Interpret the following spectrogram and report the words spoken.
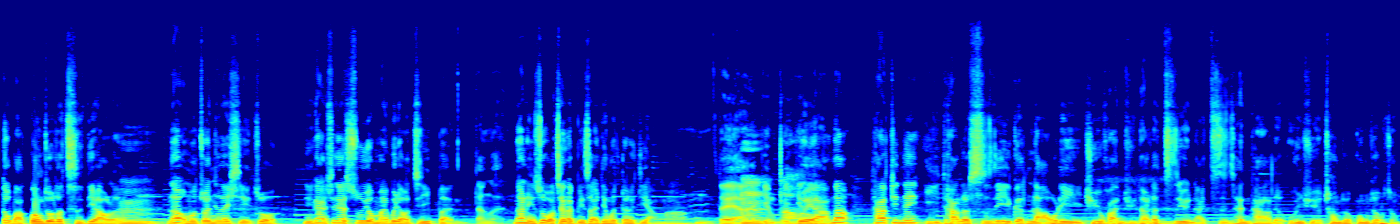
都把工作都辞掉了，嗯，那我们专心在写作。你看现在书又卖不了几本，当然，那你说我参加比赛一定会得奖吗？嗯，对啊，一定不一定。对啊，那他今天以他的实力跟劳力去换取他的资源来支撑他的文学创作工作，有什么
